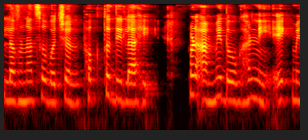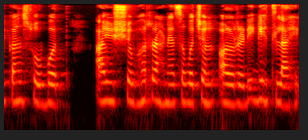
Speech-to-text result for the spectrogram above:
लग्नाचं वचन फक्त दिलं आहे. पण आम्ही दोघांनी एकमेकांसोबत आयुष्यभर राहण्याचं वचन ऑलरेडी घेतलं आहे.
